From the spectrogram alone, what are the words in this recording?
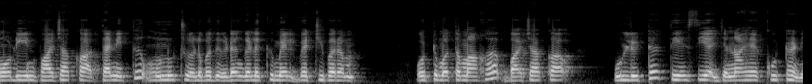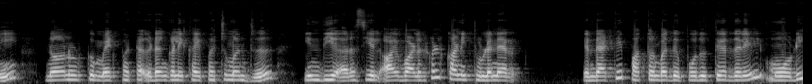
மோடியின் பாஜக தனித்து முன்னூற்று எழுபது இடங்களுக்கு மேல் வெற்றி பெறும். ஒட்டுமொத்தமாக பாஜக உள்ளிட்ட தேசிய ஜனநாயக கூட்டணி நானூறுக்கும் மேற்பட்ட இடங்களை கைப்பற்றும் என்று இந்திய அரசியல் ஆய்வாளர்கள் கணித்துள்ளனர். இரண்டாயிரத்தி பத்தொன்பது பொது தேர்தலில் மோடி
